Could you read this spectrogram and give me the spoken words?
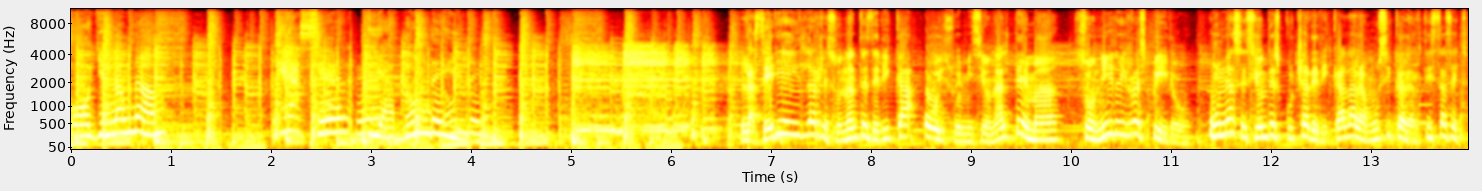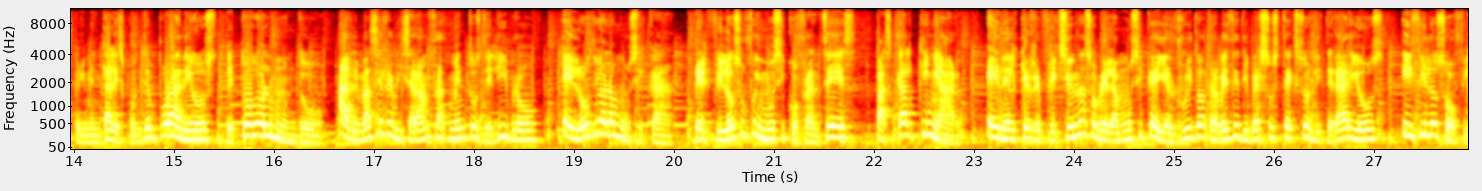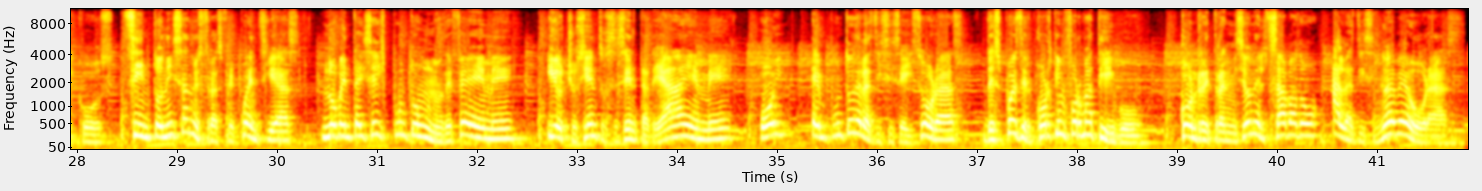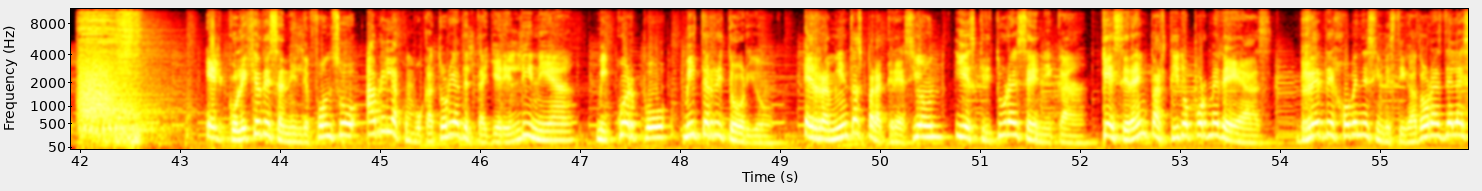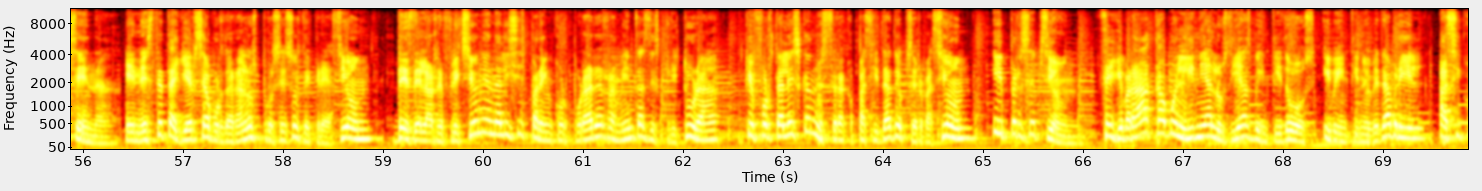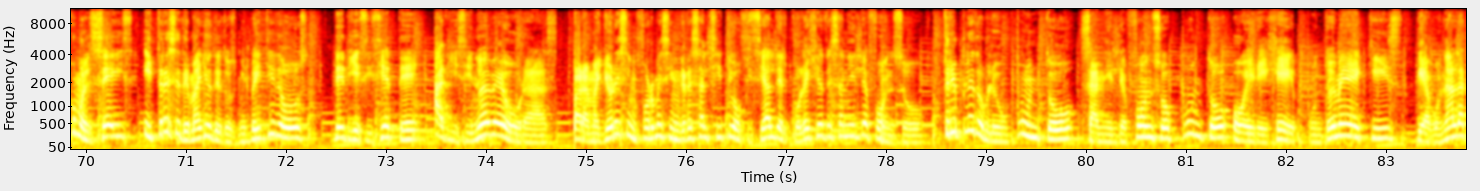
Hoy en la UNAM, ¿qué hacer y a dónde ir? La serie Islas Resonantes dedica hoy su emisión al tema Sonido y Respiro, una sesión de escucha dedicada a la música de artistas experimentales contemporáneos de todo el mundo. Además se revisarán fragmentos del libro El odio a la música, del filósofo y músico francés Pascal Quignard, en el que reflexiona sobre la música y el ruido a través de diversos textos literarios y filosóficos. Sintoniza nuestras frecuencias 96.1 de FM y 860 de AM, hoy en punto de las 16 horas, después del corte informativo, con retransmisión el sábado a las 19 horas. El Colegio de San Ildefonso abre la convocatoria del taller en línea Mi cuerpo, mi territorio Herramientas para creación y escritura escénica, que será impartido por Medeas, red de jóvenes investigadoras de la escena. En este taller se abordarán los procesos de creación, desde la reflexión y análisis para incorporar herramientas de escritura que fortalezcan nuestra capacidad de observación y percepción. Se llevará a cabo en línea los días 22 y 29 de abril, así como el 6 y 13 de mayo de 2022, de 17 a 19 horas. Para mayores informes ingresa al sitio oficial del Colegio de San Ildefonso, www.sanildefonso.org.mx, diagonal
